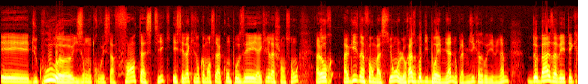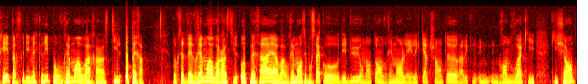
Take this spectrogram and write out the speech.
Et du coup, euh, ils ont trouvé ça fantastique et c'est là qu'ils ont commencé à composer et à écrire la chanson. Alors, à guise d'information, le Rasbody Bohemian, donc la musique Rasbody Bohemian, de base avait été créé par Freddie Mercury pour vraiment avoir un style opéra. Donc ça devait vraiment avoir un style opéra et avoir vraiment. C'est pour ça qu'au au début, on entend vraiment les, quatre chanteurs avec une, une- une grande voix qui, qui chantent.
